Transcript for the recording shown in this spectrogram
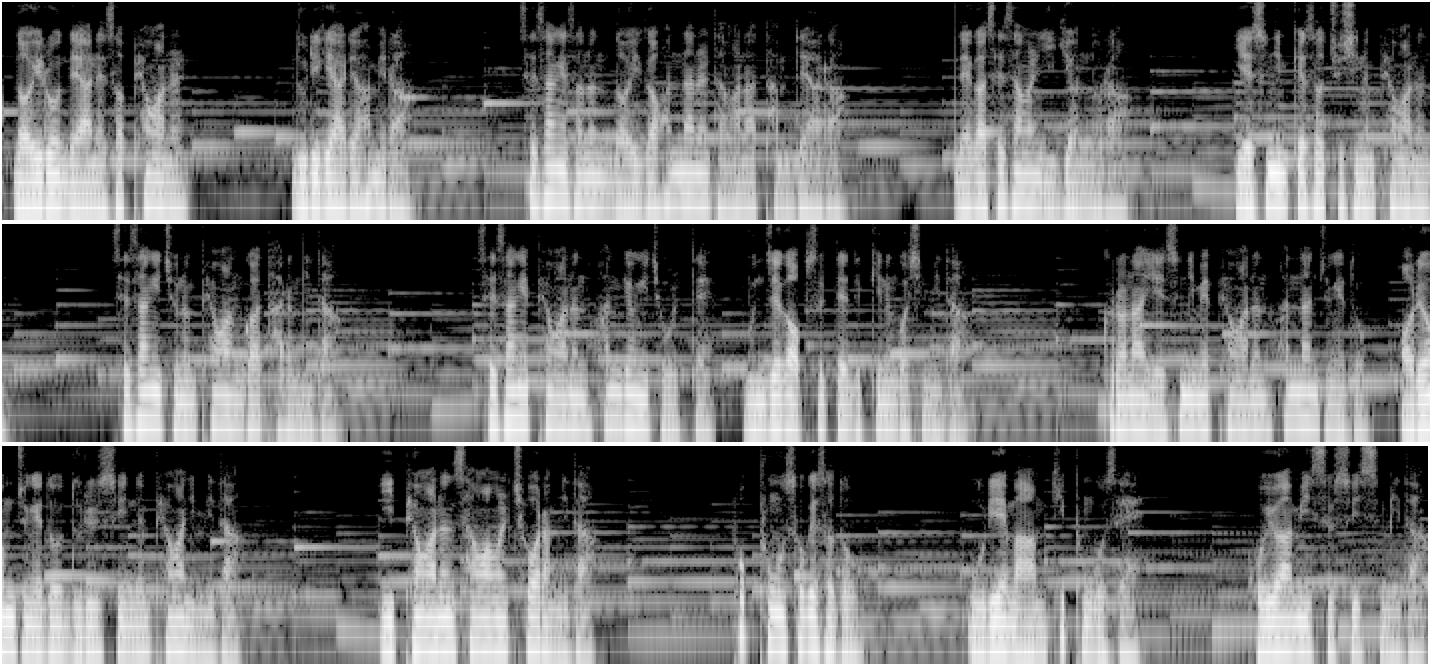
너희로 내 안에서 평안을 누리게 하려 함이라. 세상에서는 너희가 환난을 당하나 담대하라. 내가 세상을 이기었노라. 예수님께서 주시는 평안은 세상이 주는 평안과 다릅니다. 세상의 평안은 환경이 좋을 때, 문제가 없을 때 느끼는 것입니다. 그러나 예수님의 평안은 환난 중에도, 어려움 중에도 누릴 수 있는 평안입니다. 이 평안은 상황을 초월합니다. 폭풍우 속에서도 우리의 마음 깊은 곳에 고요함이 있을 수 있습니다.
